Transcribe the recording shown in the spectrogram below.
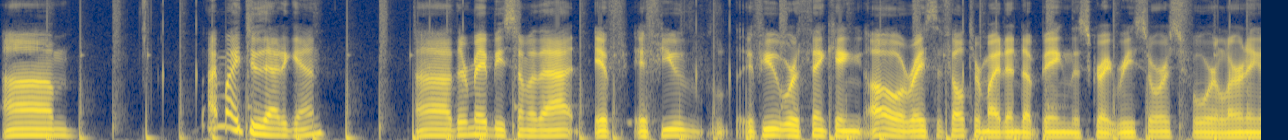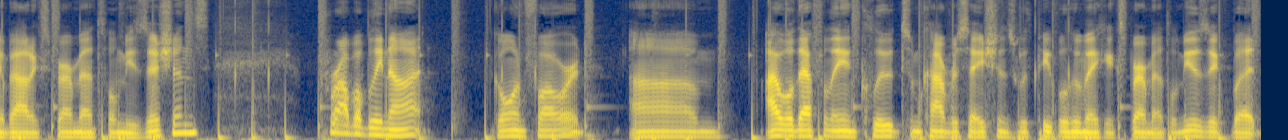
um, I might do that again. Uh, there may be some of that. If if you if you were thinking, oh, Erase the Filter might end up being this great resource for learning about experimental musicians, probably not going forward. Um, I will definitely include some conversations with people who make experimental music, but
